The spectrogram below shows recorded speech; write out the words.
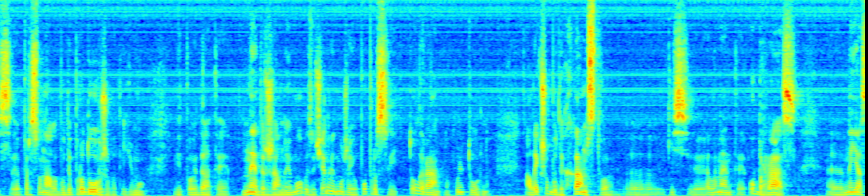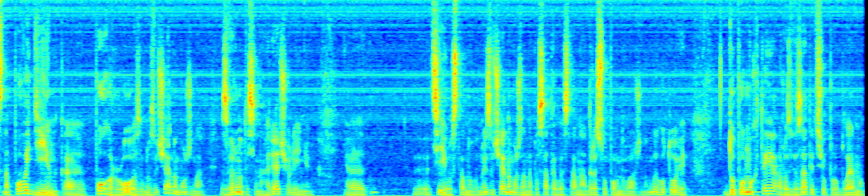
із е, персоналу буде продовжувати йому відповідати не державною мовою, звичайно, він може його попросити толерантно, культурно. Але якщо буде хамство, е, якісь е, елементи, образ, е, неясна поведінка, погрози, ну, звичайно, можна звернутися на гарячу лінію цієї установи. Ну і, звичайно, можна написати листа на адресу повноваженого. Ми готові допомогти розв'язати цю проблему.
